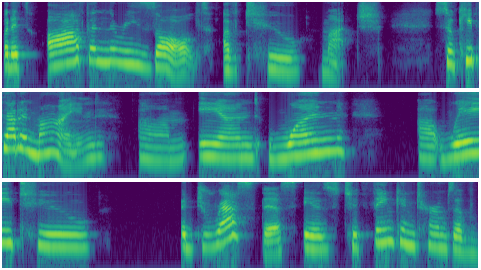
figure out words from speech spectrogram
but it's often the result of too much. So keep that in mind. Um, and one uh, way to address this is to think in terms of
